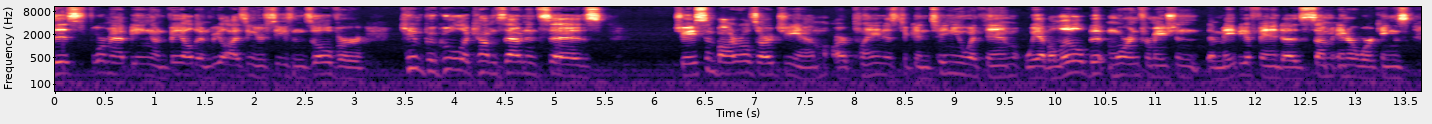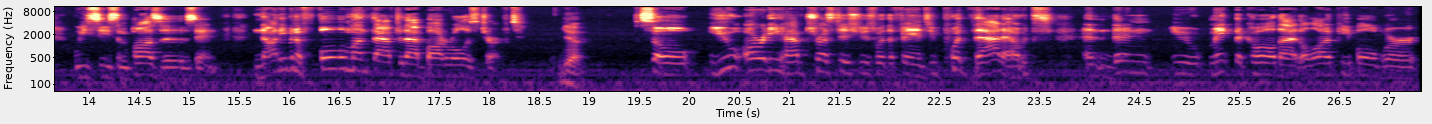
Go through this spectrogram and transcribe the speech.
this format being unveiled and realizing your season's over, Kim Pegula comes out and says, Jason Botterill's our GM. Our plan is to continue with him. We have a little bit more information than maybe a fan does, some inner workings we see some positives in. Not even a full month after that, Botterill is turfed. yeah, So you already have trust issues with the fans. You put that out, and then you make the call that a lot of people were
